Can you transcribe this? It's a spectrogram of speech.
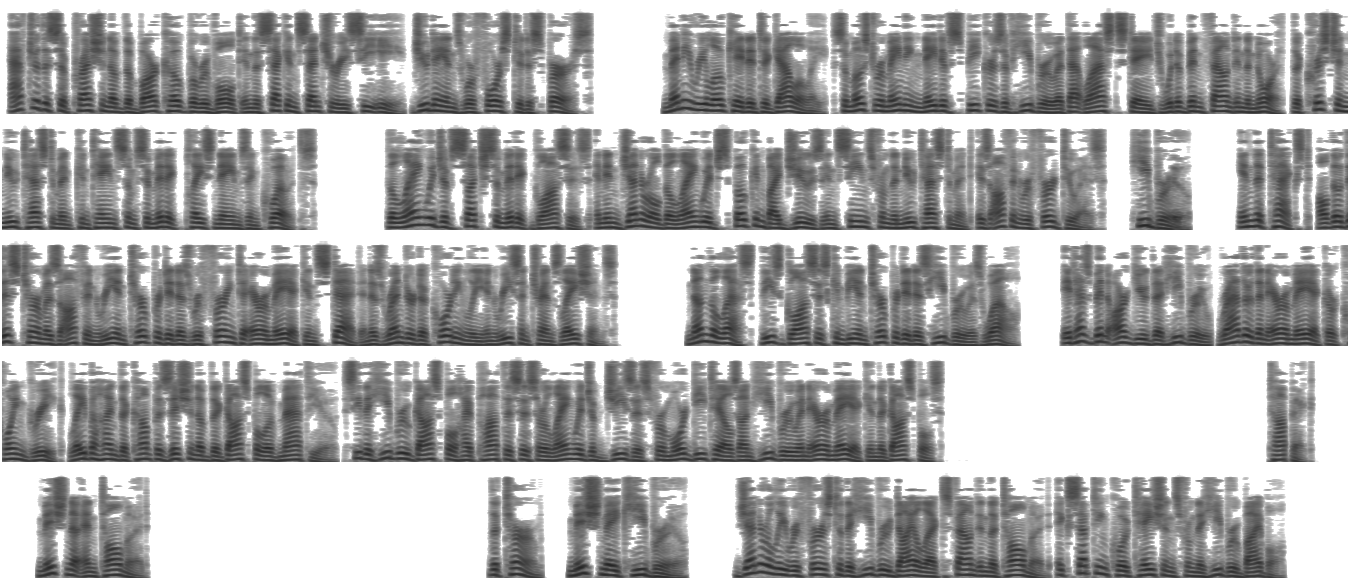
After the suppression of the Bar Kokhba revolt in the 2nd century CE, Judeans were forced to disperse. Many relocated to Galilee, so most remaining native speakers of Hebrew at that last stage would have been found in the north. The Christian New Testament contains some Semitic place names and quotes. The language of such Semitic glosses and in general the language spoken by Jews in scenes from the New Testament is often referred to as Hebrew in the text, although this term is often reinterpreted as referring to Aramaic instead and is rendered accordingly in recent translations. Nonetheless, these glosses can be interpreted as Hebrew as well. It has been argued that Hebrew, rather than Aramaic or Koine Greek, lay behind the composition of the Gospel of Matthew. See the Hebrew Gospel hypothesis or language of Jesus for more details on Hebrew and Aramaic in the Gospels. Topic: Mishnah and Talmud. The term Mishnaic Hebrew generally refers to the Hebrew dialects found in the Talmud, accepting quotations from the Hebrew Bible.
